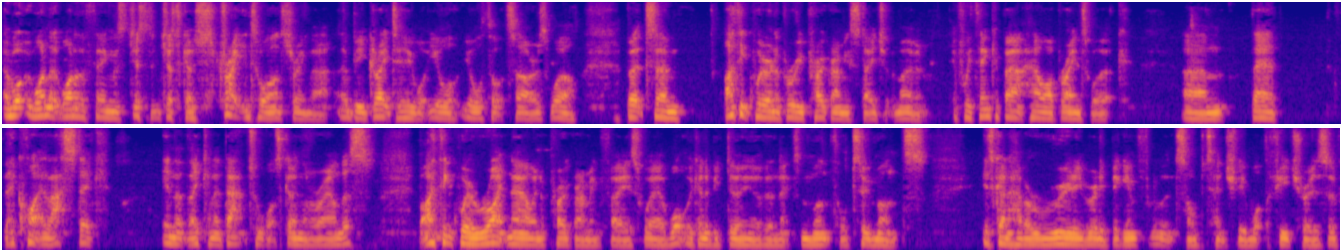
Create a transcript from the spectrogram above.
and one of one of the things, just to, just go straight into answering that, it'd be great to hear what your your thoughts are as well. But um, I think we're in a reprogramming stage at the moment. If we think about how our brains work, um, they're they're quite elastic in that they can adapt to what's going on around us. But I think we're right now in a programming phase where what we're going to be doing over the next month or two months is going to have a really, really big influence on potentially what the future is of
